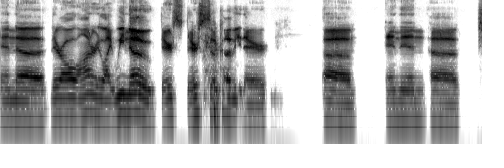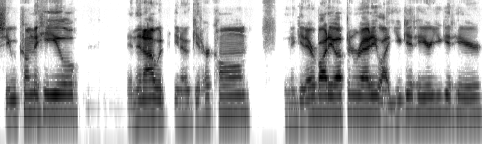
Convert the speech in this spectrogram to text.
and uh they're all honoring like we know there's there's so covey there. Um and then uh she would come to heel and then I would, you know, get her calm and then get everybody up and ready. Like you get here, you get here.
